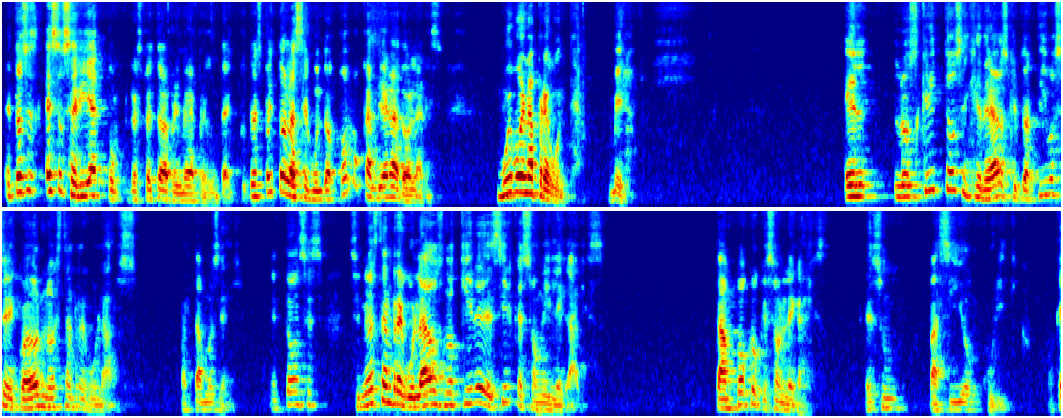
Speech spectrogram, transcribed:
Entonces, eso sería respecto a la primera pregunta. Respecto a la segunda, ¿cómo cambiar a dólares? Muy buena pregunta. Mira, los criptos en general, los criptoactivos en Ecuador no están regulados. Partamos de ahí. Entonces, si no están regulados, no quiere decir que son ilegales. Tampoco que son legales. Es un vacío jurídico. ¿Ok?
